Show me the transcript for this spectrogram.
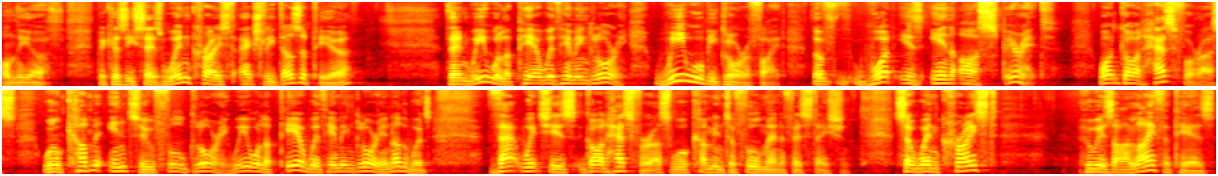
on the earth. Because He says, when Christ actually does appear, then we will appear with Him in glory. We will be glorified. The, what is in our spirit what God has for us will come into full glory. We will appear with Him in glory. In other words, that which is God has for us will come into full manifestation. So when Christ, who is our life, appears,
